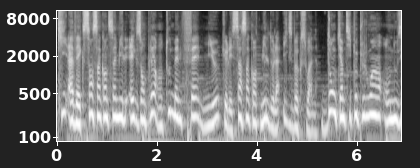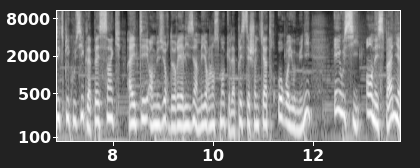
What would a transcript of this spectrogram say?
qui avec 155 000 exemplaires ont tout de même fait mieux que les 150 000 de la Xbox One. Donc un petit peu plus loin, on nous explique aussi que la PS5 a été en mesure de réaliser un meilleur lancement que la PlayStation 4 au Royaume-Uni et aussi en Espagne,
